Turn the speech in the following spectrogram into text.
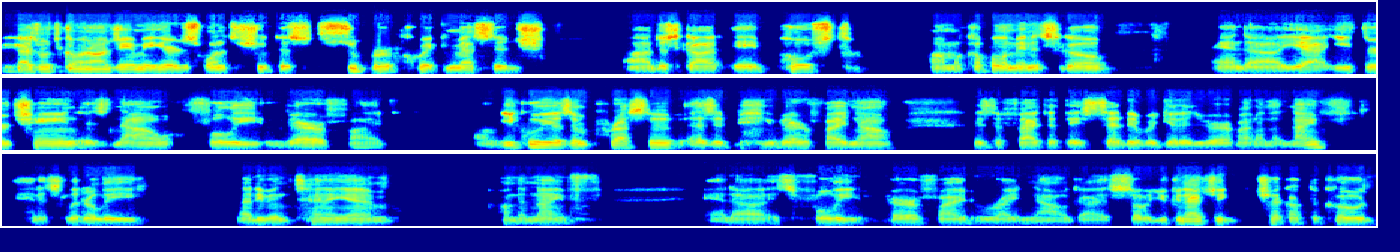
Hey guys, what's going on? Jamie here. Just wanted to shoot this super quick message. Uh, just got a post um, a couple of minutes ago. And uh, yeah, EtherChain is now fully verified. Um, equally as impressive as it being verified now is the fact that they said they would get it verified on the 9th, and it's literally not even 10 a.m. on the 9th and uh, it's fully verified right now, guys. So you can actually check out the code,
